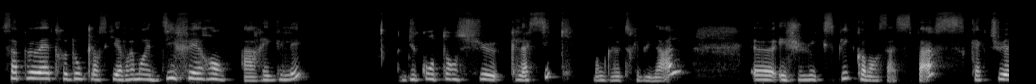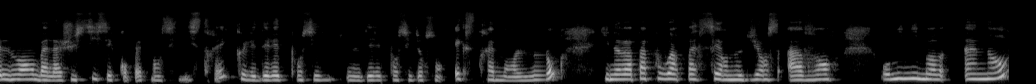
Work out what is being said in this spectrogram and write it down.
Ça peut être donc lorsqu'il y a vraiment un différent à régler, du contentieux classique, donc le tribunal, et je lui explique comment ça se passe, qu'actuellement, bah, la justice est complètement sinistrée, que les délais, de procédure, sont extrêmement longs, qu'il ne va pas pouvoir passer en audience avant au minimum un an.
